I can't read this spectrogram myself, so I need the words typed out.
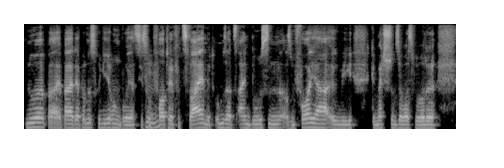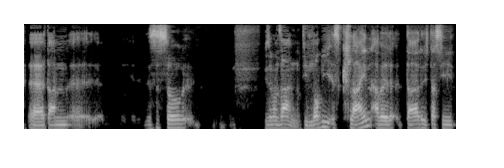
nur bei, bei der Bundesregierung, wo jetzt die mhm. Soforthilfe 2 mit Umsatzeinbußen aus dem Vorjahr irgendwie gematcht und sowas wurde. Äh, dann äh, ist es so, wie soll man sagen, die Lobby ist klein, aber dadurch, dass sie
